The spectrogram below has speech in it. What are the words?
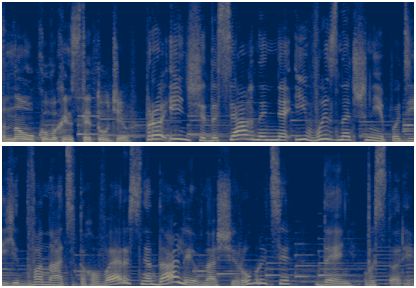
наукових інститутів. Про інші досягнення і визначні події 12 вересня далі в нашій рубриці День в історії.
